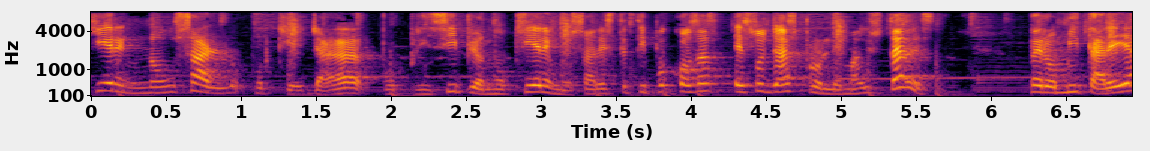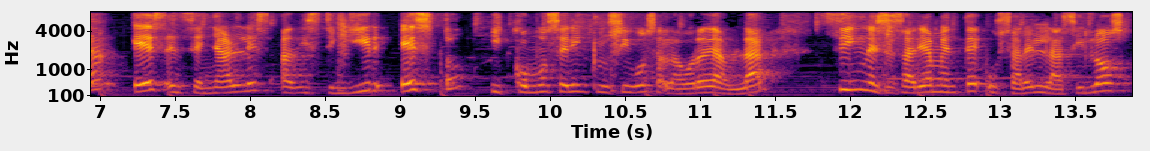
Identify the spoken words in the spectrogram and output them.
quieren no usarlo, porque ya por principio no quieren usar este tipo de cosas, eso ya es problema de ustedes. Pero mi tarea es enseñarles a distinguir esto y cómo ser inclusivos a la hora de hablar sin necesariamente usar el las y los,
